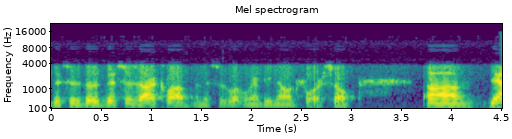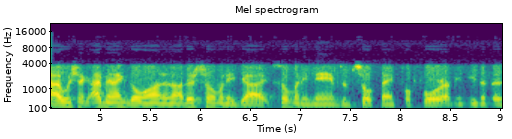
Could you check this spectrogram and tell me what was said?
this is the this is our club, and this is what we're going to be known for. So, um, yeah, I wish I. I mean, I can go on and on. There's so many guys, so many names. I'm so thankful for. I mean, even the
